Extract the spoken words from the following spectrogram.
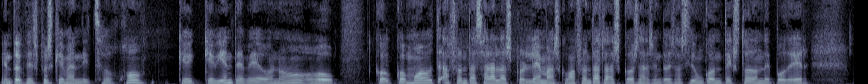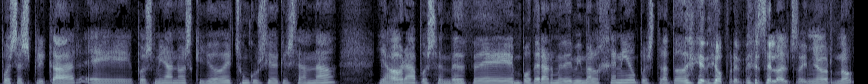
Entonces, pues que me han dicho, jo, qué, qué bien te veo, ¿no? O cómo afrontas ahora los problemas, cómo afrontas las cosas. Entonces ha sido un contexto donde poder pues explicar, eh, pues mira, no, es que yo he hecho un curso de cristiandad y ahora pues en vez de empoderarme de mi mal genio, pues trato de, de ofrecérselo al Señor, ¿no?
